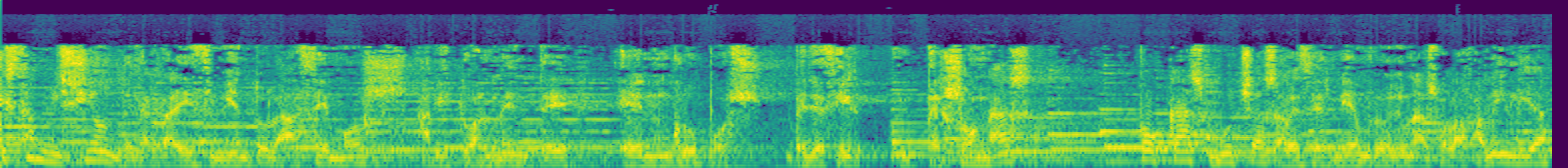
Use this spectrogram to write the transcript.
Esta misión del agradecimiento la hacemos habitualmente en grupos, es decir, personas, pocas, muchas, a veces miembros de una sola familia,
